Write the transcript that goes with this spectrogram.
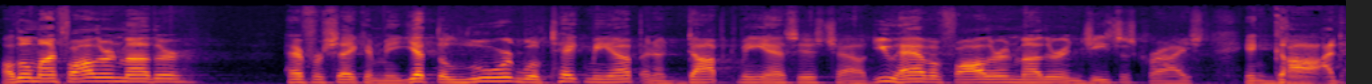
Although my father and mother have forsaken me, yet the Lord will take me up and adopt me as his child. You have a father and mother in Jesus Christ, in God.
